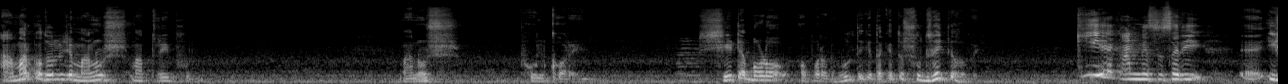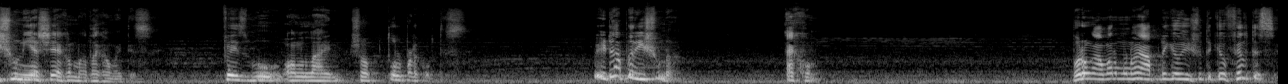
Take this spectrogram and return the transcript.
আমার কথা হলো যে মানুষ মাত্রই ভুল। মানুষ ভুল করে। সেটা বড় অপরাধ। ভুল থেকে তাকে তো শুধরাইতে হবে। কি এক আননেসেসারি ইস্যু নিয়ে সে এখন মাথা ঘামাইতেছে? ফেসবুক অনলাইন সব তোলপাড় করতেছে। এটা আপনার ইস্যু না। এখন বরং আমার মনে হয় আপনাকে ওই ইস্যুতে কেউ ফেলতেছে।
